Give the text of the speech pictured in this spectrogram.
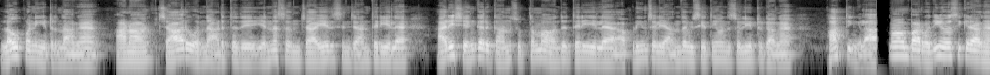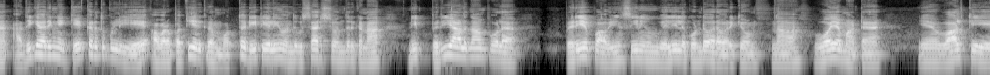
லவ் பண்ணிக்கிட்டு இருந்தாங்க. ஆனால் சாரு வந்து அடுத்தது என்ன செஞ்சா ஏது செஞ்சான்னு தெரியல. ஹரிஷ் எங்கே இருக்கான்னு சுத்தமாக வந்து தெரியல அப்படின்னு சொல்லி அந்த விஷயத்தையும் வந்து சொல்லிகிட்டு இருக்காங்க. பார்த்தீங்களா அம்மாவும் பார்வதி யோசிக்கிறாங்க. அதிகாரிங்க கேட்கறதுக்குள்ளேயே அவரை பற்றி இருக்கிற மொத்த டீட்டெயிலையும் வந்து விசாரிச்சு வந்திருக்கனா? நீ பெரிய ஆள் தான் போல. பெரியப்பாவையும் சீனியும் வெளியில் கொண்டு வர வரைக்கும் நான் ஓய மாட்டேன். என் வாழ்க்கையே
